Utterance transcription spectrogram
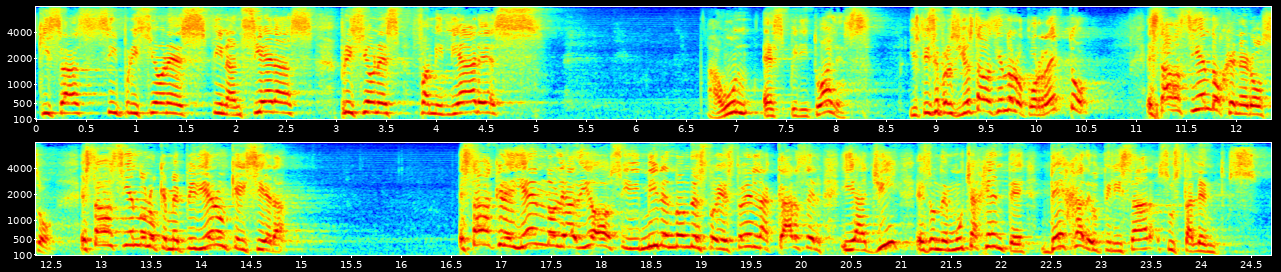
quizás sí prisiones financieras, prisiones familiares, aún espirituales. Y usted dice, pero si yo estaba haciendo lo correcto, estaba siendo generoso, estaba haciendo lo que me pidieron que hiciera. Estaba creyéndole a Dios y miren dónde estoy, estoy en la cárcel y allí es donde mucha gente deja de utilizar sus talentos,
